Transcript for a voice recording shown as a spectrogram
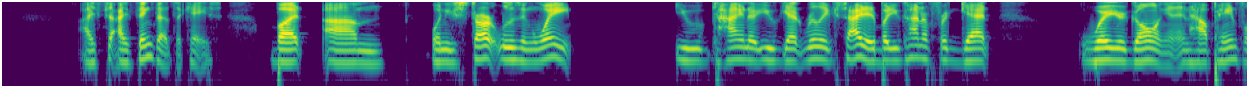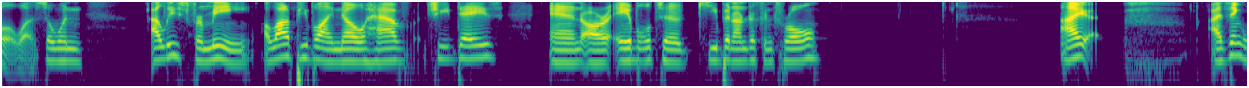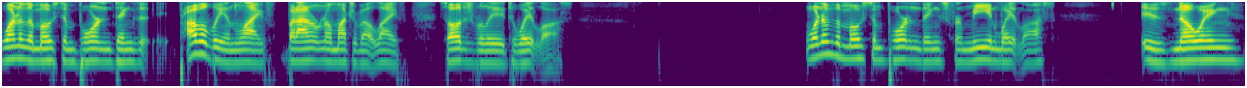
I th- I think that's the case. But um, when you start losing weight, you kind of you get really excited, but you kind of forget where you're going and how painful it was. So when at least for me, a lot of people I know have cheat days and are able to keep it under control. I I think one of the most important things probably in life, but I don't know much about life, so I'll just relate it to weight loss. One of the most important things for me in weight loss is knowing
